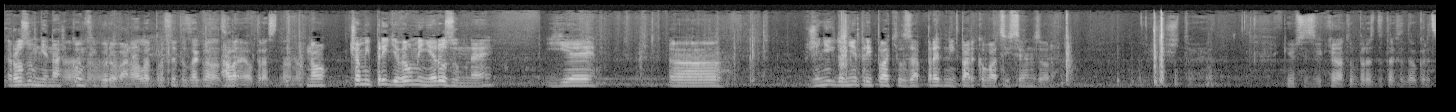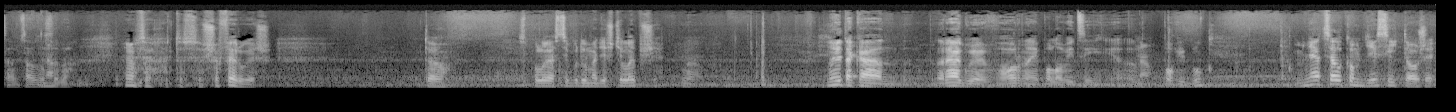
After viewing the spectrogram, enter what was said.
rozumne Áno, nakonfigurované. Ale proste tá základná cena Ale- je otrasná, no. No, čo mi príde veľmi nerozumné, je, uh, že nikto nepriplatil za predný parkovací senzor. Kým si zvykne na tú brzdu, tak sa dokrcám sám No. seba. No, to, to sa šoferuješ. To spolujazci budú mať ešte lepšie. No. no je taká, reaguje v hornej polovici No. no. pohybu. Mňa celkom desí to, že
